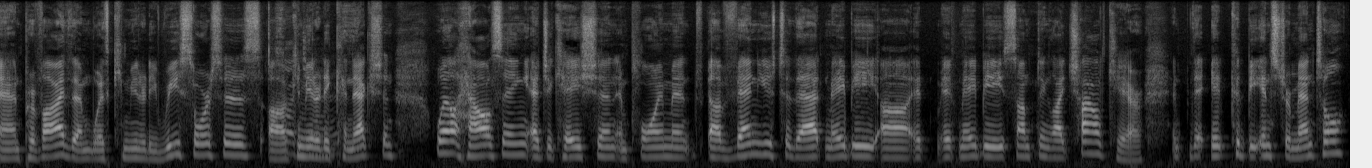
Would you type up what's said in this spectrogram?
and provide them with community resources, uh, community connection. Well, housing, education, employment, uh, venues to that. Maybe uh, it, it may be something like childcare. It, it could be instrumental,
